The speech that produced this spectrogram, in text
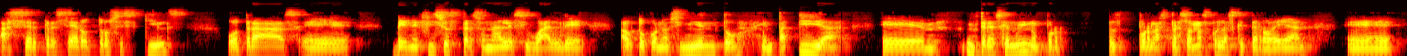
hacer crecer otros skills, otros eh, beneficios personales igual de autoconocimiento, empatía, eh, interés genuino por, pues, por las personas con las que te rodean, eh,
